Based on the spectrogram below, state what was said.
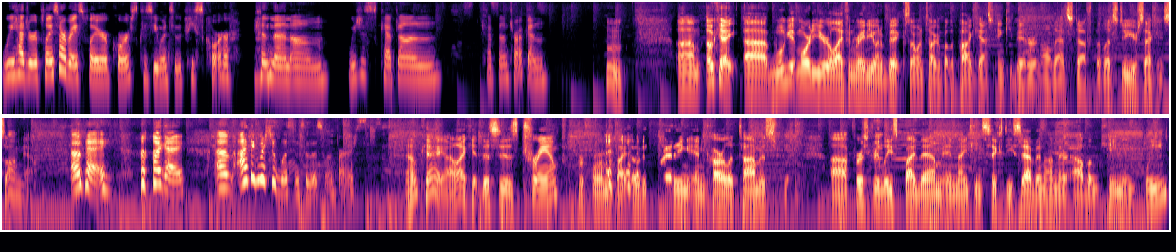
we had to replace our bass player of course cuz he went to the Peace Corps and then um we just kept on kept on trucking. Hmm. Um, okay, uh, we'll get more to your life in radio in a bit because I want to talk about the podcast incubator and all that stuff. But let's do your second song now. Okay, okay. Um, I think we should listen to this one first. Okay, I like it. This is Tramp, performed by Otis Redding and Carla Thomas. Uh, first released by them in 1967 on their album King and Queen.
